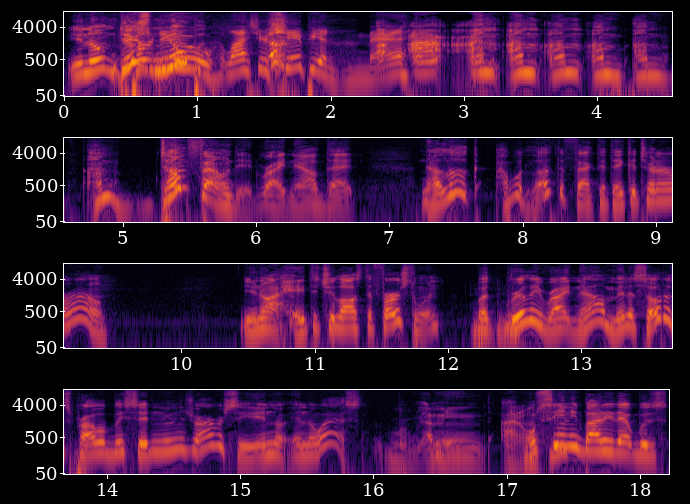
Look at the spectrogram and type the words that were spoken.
You know, there's Purdue, no last year's champion. Man, I, am I'm, I'm, I'm, I'm, I'm dumbfounded right now. That now look, I would love the fact that they could turn it around. You know, I hate that you lost the first one, but mm-hmm. really, right now, Minnesota's probably sitting in the driver's seat in the in the West. I mean, I don't see mm-hmm. anybody that was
